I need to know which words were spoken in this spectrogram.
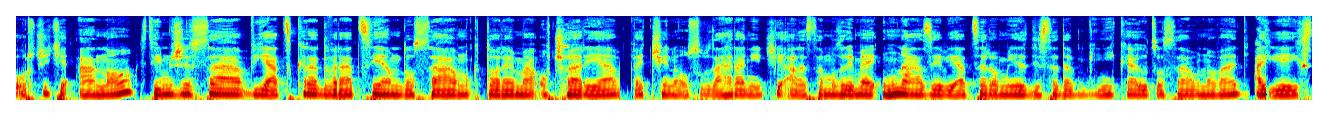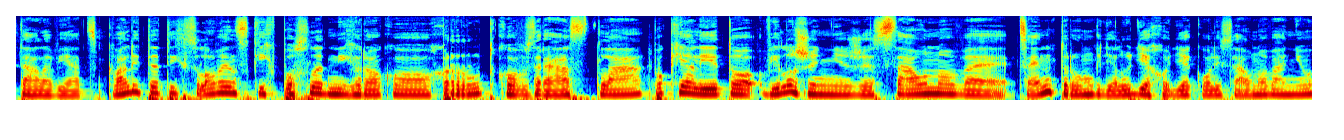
Určite áno, s tým, že sa viackrát vraciam do saun, ktoré ma očaria. Väčšinou sú v zahraničí, ale samozrejme aj u nás je viacero miest, kde sa dá vynikajúco saunovať a je ich stále viac. Kvalita tých Slovenských slovenských posledných rokoch prudko vzrástla. Pokiaľ je to vyloženie, že saunové centrum, kde ľudia chodia kvôli saunovaniu,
